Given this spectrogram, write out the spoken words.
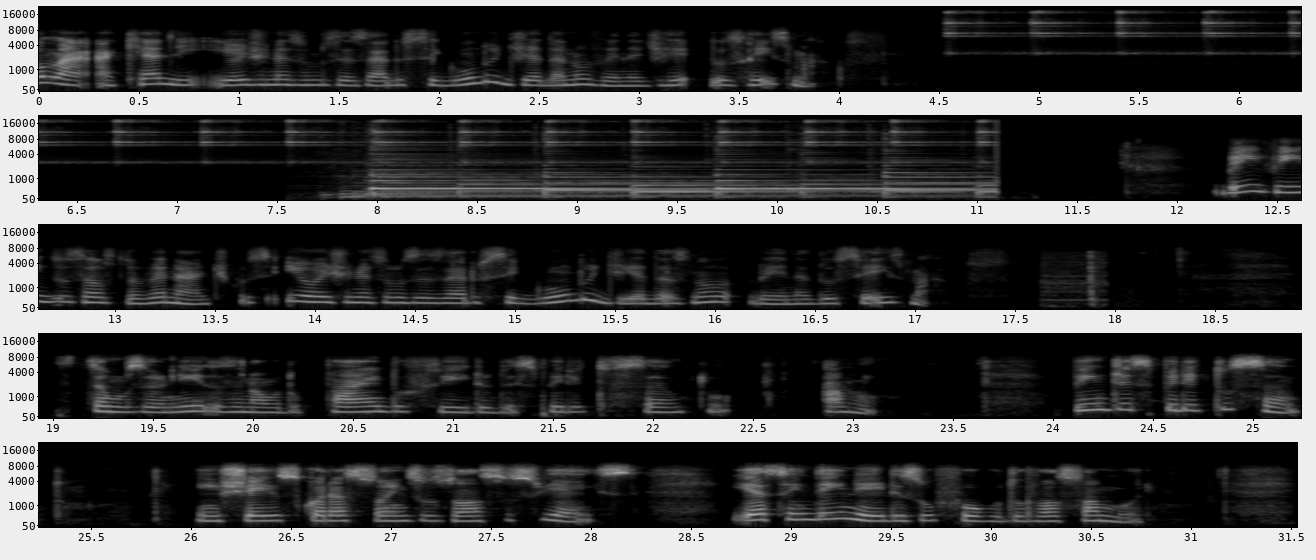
Olá, aqui é a Ali e hoje nós vamos rezar o segundo dia da novena de, dos Reis Magos. Bem-vindos aos Novenáticos e hoje nós vamos rezar o segundo dia das novenas dos Reis Magos. Estamos reunidos em nome do Pai, do Filho e do Espírito Santo. Amém. Vinde, Espírito Santo enchei os corações dos vossos fiéis, e acendei neles o fogo do vosso amor.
